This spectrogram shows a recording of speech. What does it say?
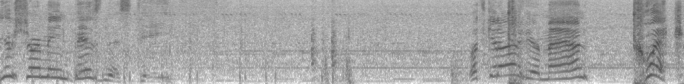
You sure mean business, T. Let's get out of here, man. Quick!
